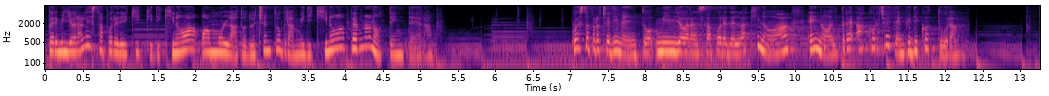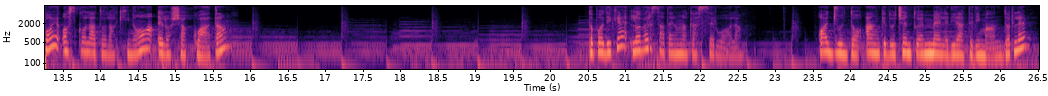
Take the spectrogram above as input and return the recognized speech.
Per migliorare il sapore dei chicchi di quinoa ho ammollato 200 g di quinoa per una notte intera. Questo procedimento migliora il sapore della quinoa e inoltre accorcia i tempi di cottura. Poi ho scolato la quinoa e l'ho sciacquata. Dopodiché l'ho versata in una casseruola. Ho aggiunto anche 200 ml di latte di mandorle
